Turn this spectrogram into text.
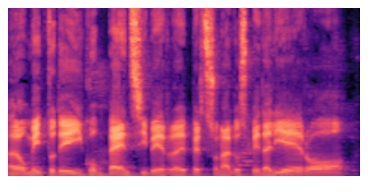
Eh, aumento dei compensi per il personale ospedaliero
